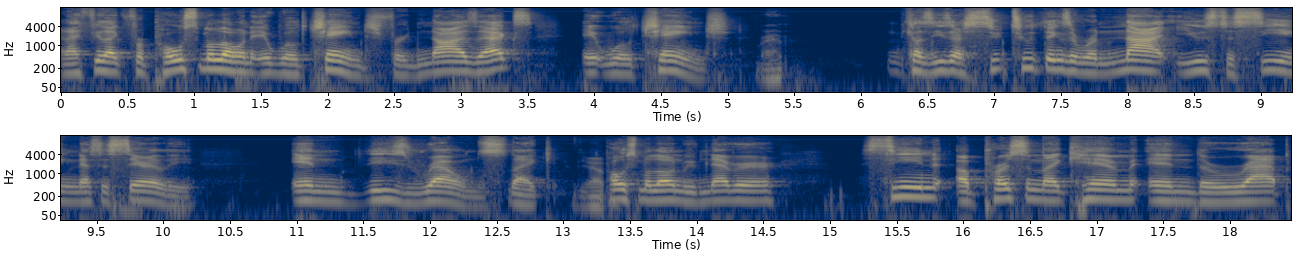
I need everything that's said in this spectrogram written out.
and I feel like for Post Malone it will change. For Nas X, it will change. Right. Because these are two things that we're not used to seeing necessarily in these realms. Like Yep. Post Malone, we've never seen a person like him in the rap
